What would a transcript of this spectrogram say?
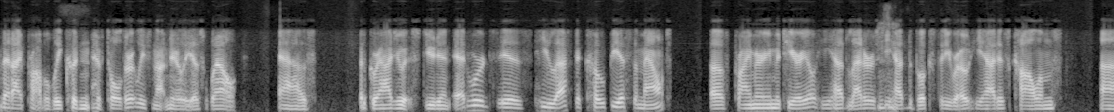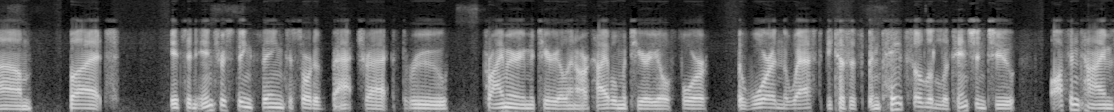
that I probably couldn't have told, or at least not nearly as well as a graduate student. Edwards is, he left a copious amount of primary material. He had letters, mm-hmm. he had the books that he wrote, he had his columns. Um, but it's an interesting thing to sort of backtrack through primary material and archival material for the war in the West because it's been paid so little attention to. Oftentimes,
